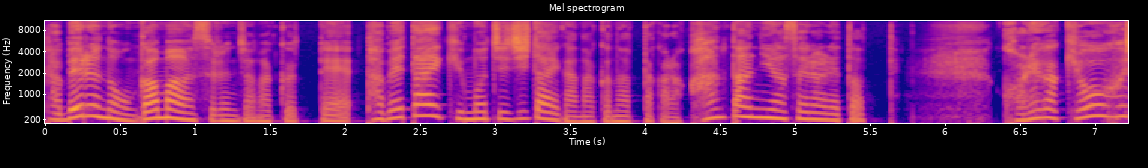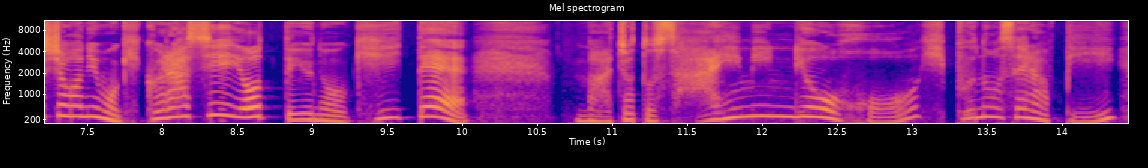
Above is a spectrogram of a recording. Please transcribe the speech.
食べるのを我慢するんじゃなくって食べたい気持ち自体がなくなったから簡単に痩せられたって。これが恐怖症にも効くらしいよっていうのを聞いてまあちょっと催眠療法？ヒプノセラピー？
